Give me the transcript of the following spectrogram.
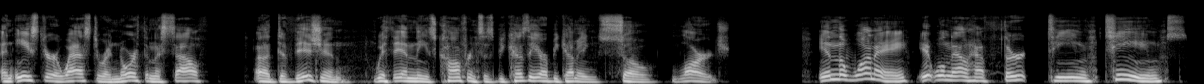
an East or a West or a North and a South uh, division within these conferences because they are becoming so large. In the 1A, it will now have 13 teams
